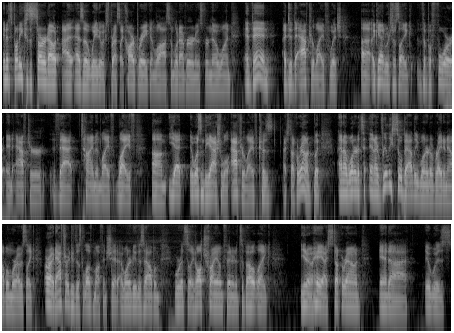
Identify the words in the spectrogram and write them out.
and it's funny because it started out as a way to express like heartbreak and loss and whatever, and it was for no one. And then I did the afterlife, which uh, again, which was like the before and after that time in life, life. Um, yet it wasn't the actual afterlife because I stuck around. But and I wanted to, and I really so badly wanted to write an album where I was like, all right, after I do this love muffin shit, I want to do this album where it's like all triumphant and it's about like, you know, hey, I stuck around and uh, it was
